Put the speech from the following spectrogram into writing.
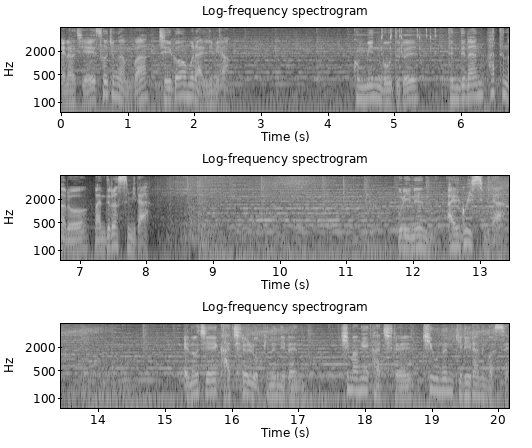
에너지의 소중함과 즐거움을 알리며 국민 모두를 든든한 파트너로 만들었습니다. 우리는 알고 있습니다. 에너지의 가치를 높이는 일은 희망의 가치를 키우는 길이라는 것을.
